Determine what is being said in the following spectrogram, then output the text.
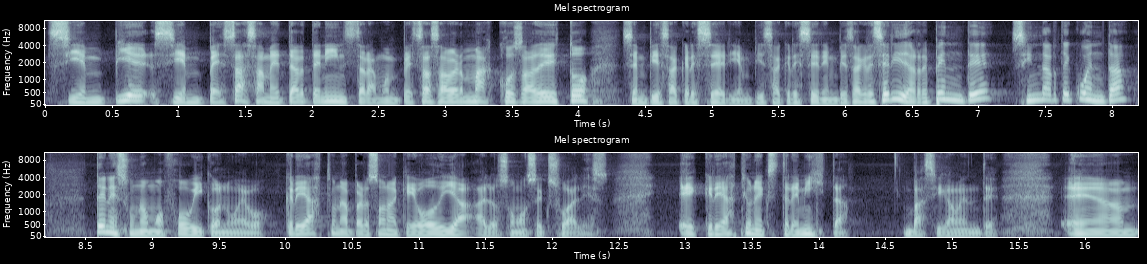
si, si empezás a meterte en Instagram o empezás a ver más cosas de esto, se empieza a crecer y empieza a crecer y empieza a crecer y de repente, sin darte cuenta, tenés un homofóbico nuevo. Creaste una persona que odia a los homosexuales. Eh, creaste un extremista, básicamente. Eh,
